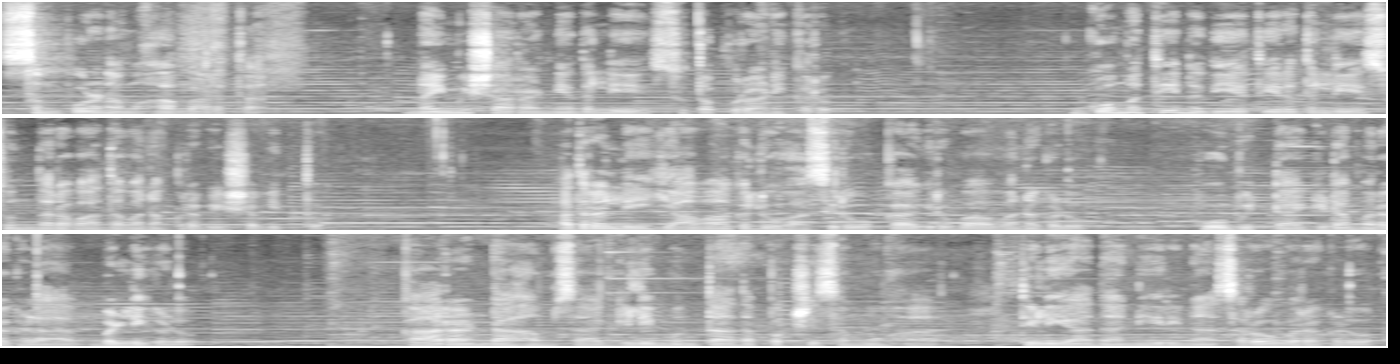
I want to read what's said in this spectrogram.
ಸಂಪೂರ್ಣ ಮಹಾಭಾರತ. ನೈಮಿಷಾರಣ್ಯದಲ್ಲಿ ಸುತಪುರಾಣಿಕರು ಗೋಮತಿ ನದಿಯ ತೀರದಲ್ಲಿ ಸುಂದರವಾದ ವನ ಪ್ರವೇಶವಿತ್ತು. ಅದರಲ್ಲಿ ಯಾವಾಗಲೂ ಹಸಿರುಕ್ಕಾಗಿರುವ ವನಗಳು ಹೂ ಬಿಟ್ಟ ಗಿಡಮರಗಳ ಬಳ್ಳಿಗಳು, ಕಾರಾಂಡ ಹಂಸ, ಗಿಳಿ ಮುಂತಾದ ಪಕ್ಷಿ ಸಮೂಹ, ತಿಳಿಯಾದ ನೀರಿನ ಸರೋವರಗಳು,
